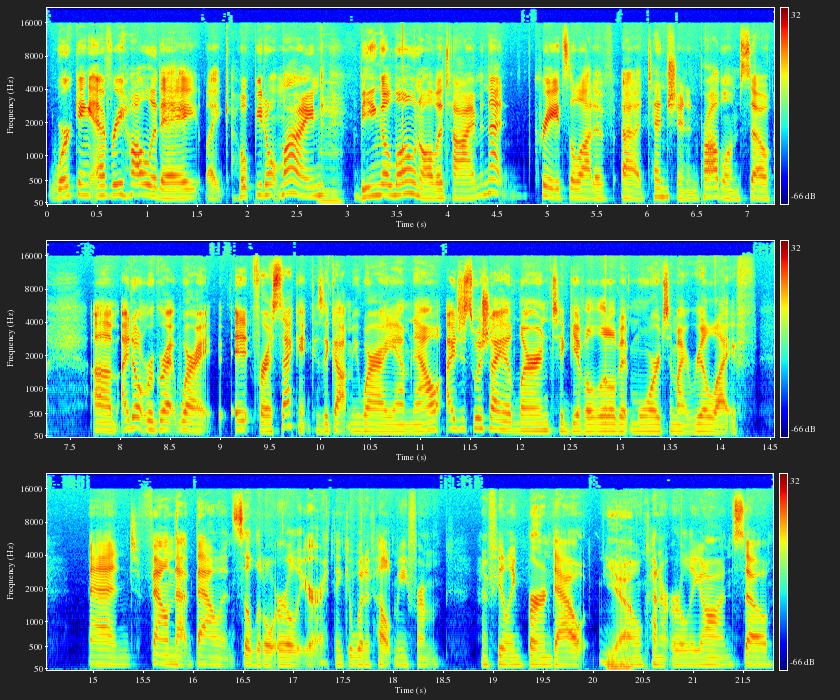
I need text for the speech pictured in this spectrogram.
Working every holiday. Like, hope you don't mind Mm-hmm. being alone all the time, and that creates a lot of uh, tension and problems. So. Um, I don't regret where I it for a second because it got me where I am now. I just wish I had learned to give a little bit more to my real life and found that balance a little earlier. I think it would have helped me from kind of feeling burned out, you Yeah. know, kind of early on. So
